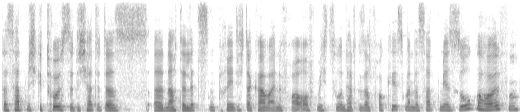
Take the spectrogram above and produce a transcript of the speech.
das hat mich getröstet. Ich hatte das äh, nach der letzten Predigt, da kam eine Frau auf mich zu und hat gesagt, Frau Kiesmann, das hat mir so geholfen,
